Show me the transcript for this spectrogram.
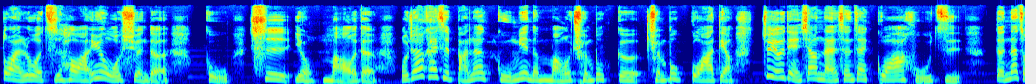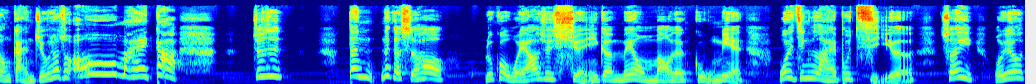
段落之后啊，因为我选的鼓是有毛的，我就要开始把那个鼓面的毛全部割，全部刮掉，就有点像男生在刮胡子的那种感觉。我想说，Oh my god，就是，但那个时候。如果我要去选一个没有毛的鼓面，我已经来不及了。所以我又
